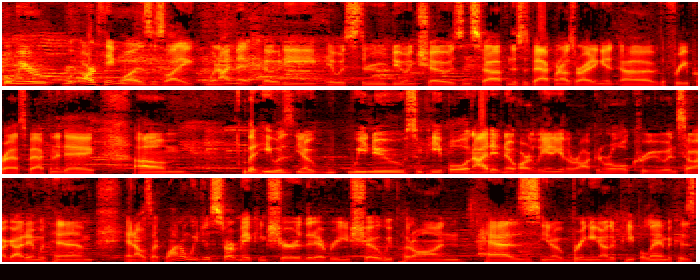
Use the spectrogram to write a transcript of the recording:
what we were, what our thing was is like when I met Cody, it was through doing shows and stuff, and this was back when I was writing at uh, the Free Press back in the day. Um, but he was, you know, we knew some people, and I didn't know hardly any of the rock and roll crew, and so I got in with him, and I was like, why don't we just start making sure that every show we put on has, you know, bringing other people in? Because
